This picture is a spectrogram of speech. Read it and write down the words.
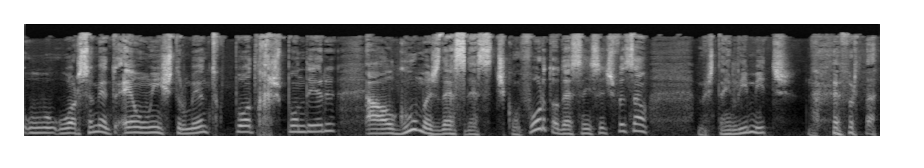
o, o orçamento é um instrumento instrumento que pode responder a algumas desse, desse desconforto ou dessa insatisfação, mas tem limites, não é verdade?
